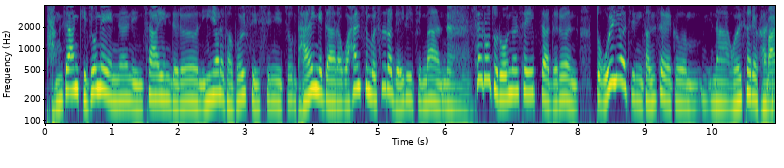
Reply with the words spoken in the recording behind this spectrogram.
당장 기존에 있는 임차인들은 2년을 더 볼 수 있으니 좀 다행이다라고 한숨을 쓸어내리지만 네. 새로 들어오는 세입자들은 또 올려진 전세금이나 월세를 가지고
